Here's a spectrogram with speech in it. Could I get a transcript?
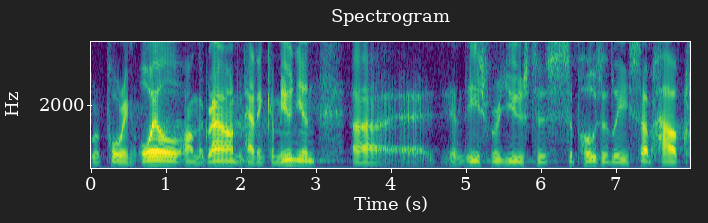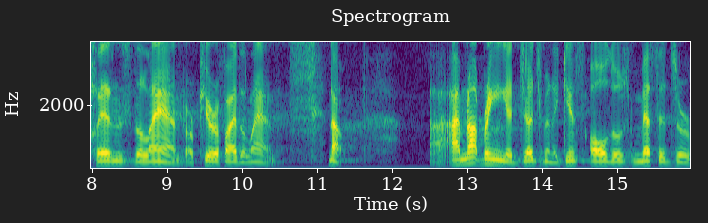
were pouring oil on the ground and having communion. Uh, and these were used to supposedly somehow cleanse the land or purify the land. Now, I'm not bringing a judgment against all those methods or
